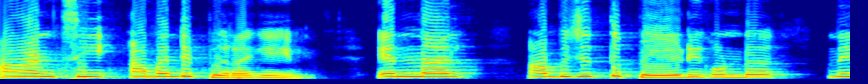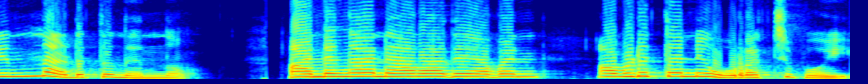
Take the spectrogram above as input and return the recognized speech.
ആൻസി അവന്റെ പിറകെയും. എന്നാൽ അഭിജിത്ത് പേടികൊണ്ട് നിന്നടുത്ത് നിന്നു. അനങ്ങാനാവാതെ അവൻ അവിടെ തന്നെ ഉറച്ചുപോയി.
